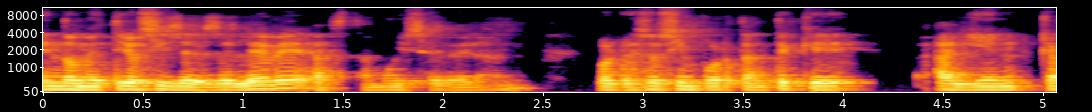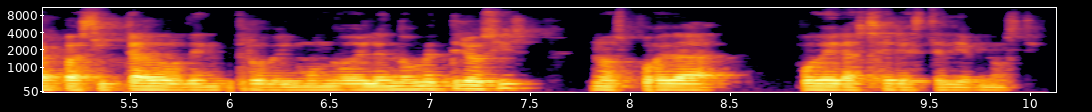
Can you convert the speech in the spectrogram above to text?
endometriosis desde leve hasta muy severa. Por eso es importante que alguien capacitado dentro del mundo de la endometriosis nos pueda poder hacer este diagnóstico.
